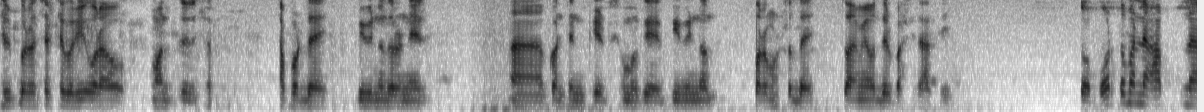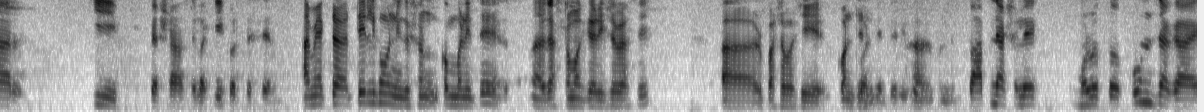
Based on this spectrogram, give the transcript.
হেল্প করার চেষ্টা করি। ওরাও আমাদের সাথে সাপোর্ট দেয় বিভিন্ন ধরনের কন্টেন্ট ক্রিয়েট সম্পর্কে বিভিন্ন পরামর্শ দেয়। তো আমি ওদের পাশে আছি। তো বর্তমানে আপনার কি পেশা আছে বা কি করতেছেন? আমি একটা টেলিকমিউনিকেশন কোম্পানিতে কাস্টমার কেয়ার হিসেবে আছি। আর পাশাপাশি কন্টেন্ট করেন। তো আপনি আসলে মূলত কোন জায়গায়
